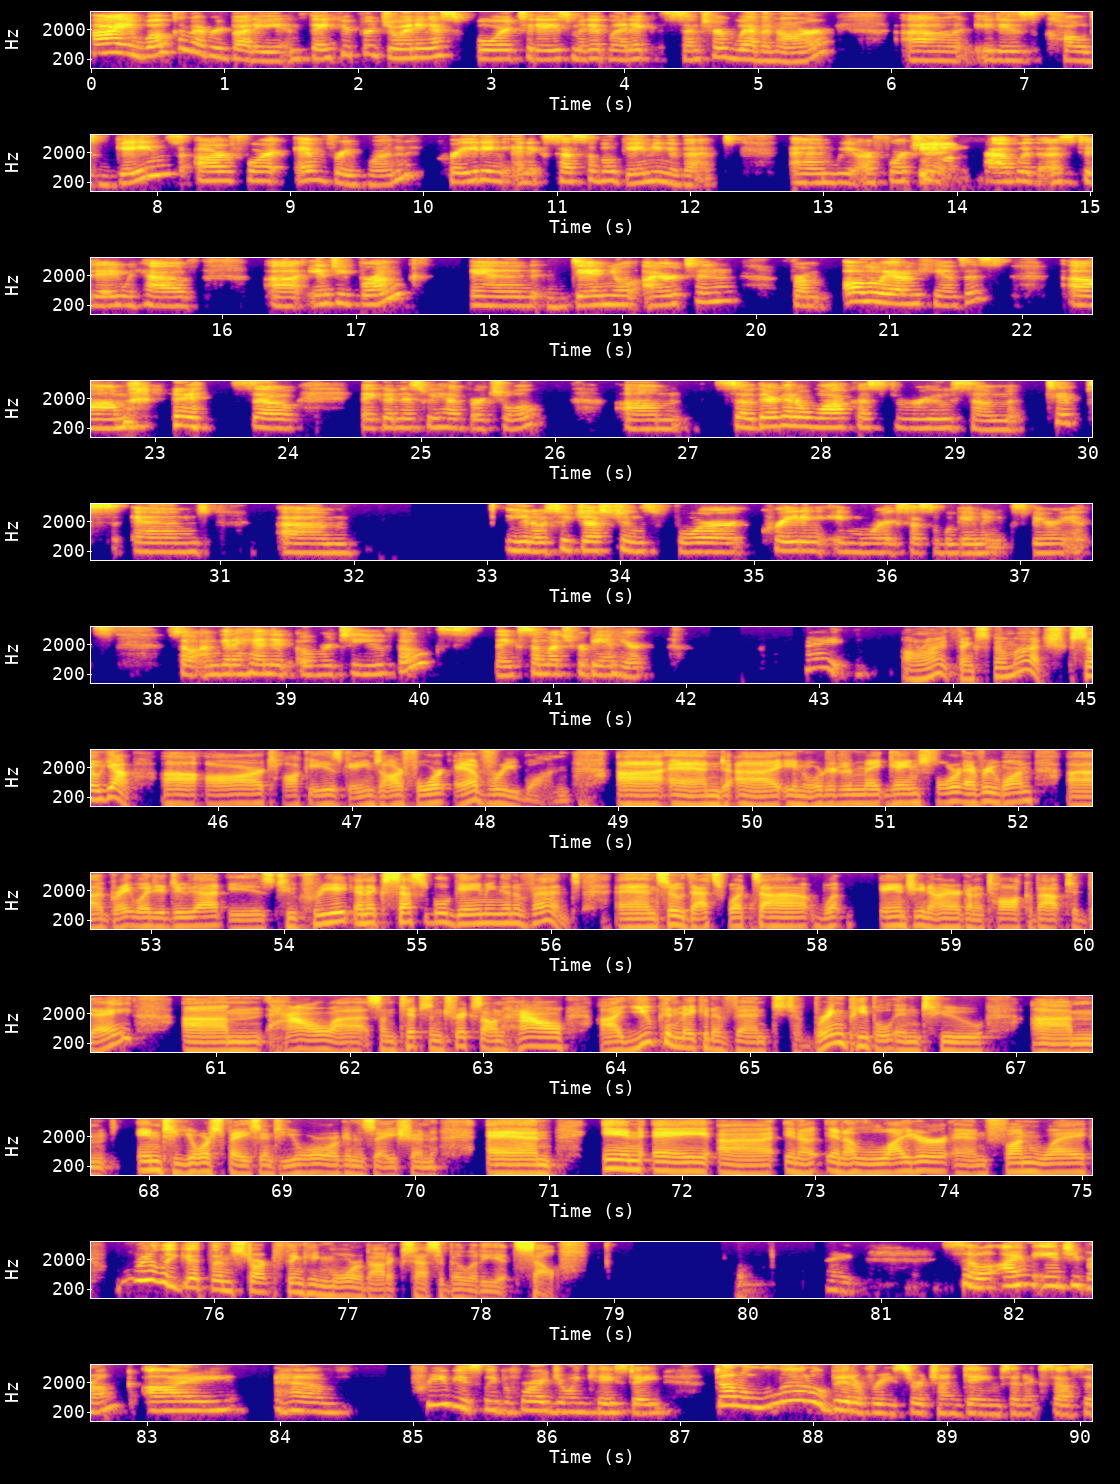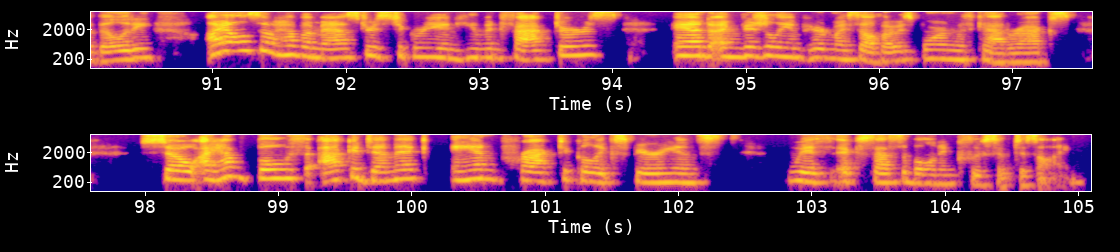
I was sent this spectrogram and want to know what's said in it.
Hi, welcome everybody, and thank you for joining us for today's Mid Atlantic Center webinar. Uh, it is called Games Are for Everyone Creating an Accessible Gaming Event. And we are fortunate to have with us today, we have uh, Angie Brunk and Daniel Ireton from all the way out in Kansas. Um, so thank goodness we have virtual. Um, so they're going to walk us through some tips and um, you know suggestions for creating a more accessible gaming experience. So I'm going to hand it over to you folks. Thanks so much for being here. Right. All right, thanks so much. So yeah, uh, our talk is games are for everyone, uh, and uh, in order to make games for everyone, a great way to do that is to create an accessible gaming and event. And so that's what uh, what Angie and I are going to talk about today. Um, how uh, some tips and tricks on how uh, you can make an event to bring people into um, into your space, into your organization, and in a uh, in a in a lighter and fun way, really get them start thinking more about accessibility itself. Right. So I'm Angie Brunk. I have previously, before I joined K State, done a little bit of research on games and accessibility. I also have a master's degree in human factors, and I'm visually impaired myself. I was born with cataracts. So I have both academic and practical experience with accessible and inclusive design.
